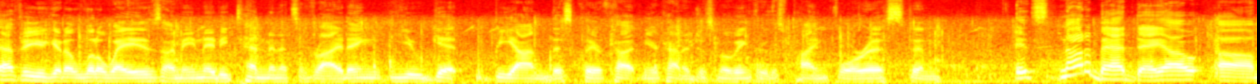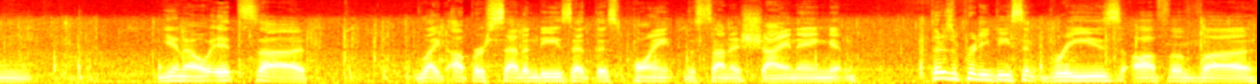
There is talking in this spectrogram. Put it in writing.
after you get a little ways, I mean maybe ten minutes of riding, you get beyond this clear cut, and you're kind of just moving through this pine forest, and it's not a bad day out. Um, you know, it's uh, like upper 70s at this point. The sun is shining, and there's a pretty decent breeze off of, uh,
